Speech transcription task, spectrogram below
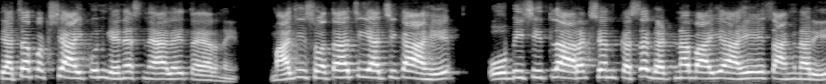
त्याचा पक्ष ऐकून घेण्यास न्यायालय तयार नाही. माझी स्वतःची याचिका आहे ओबीसीतलं आरक्षण कसं घटनाबाह्य आहे हे सांगणारी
